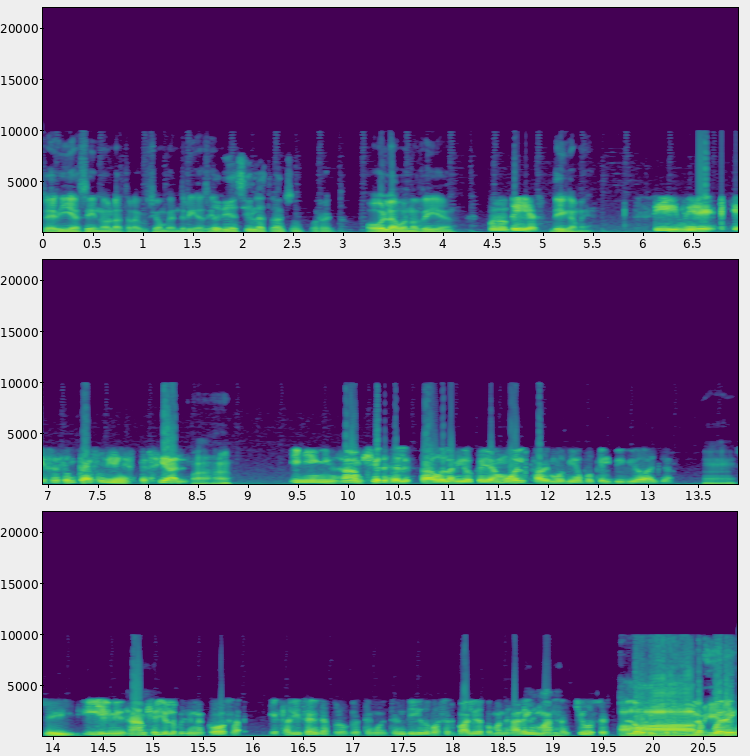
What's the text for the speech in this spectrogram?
Sería así, ¿no? La traducción vendría así. sería así la traducción correcta. Hola, buenos días. Buenos días. Dígame. Sí, mire, ese es un caso bien especial. Ajá. Y en New Hampshire, es el estado, el amigo que llamó, él sabe muy bien porque él vivió allá. Sí. Y en New Hampshire yo le voy a decir una cosa, esa licencia, por lo que tengo entendido, va a ser válida para manejar en Massachusetts. Ah, lógico, lo pueden,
